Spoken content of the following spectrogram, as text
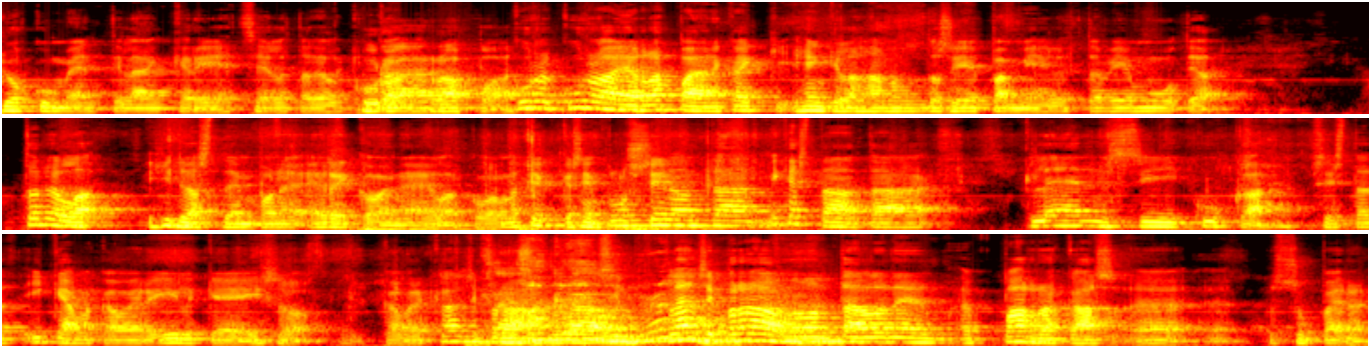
dokumenttilänkkäriä, että siellä todellakin... Kuraa ja rapaa. Kur, kuraa ja rapaa, ja ne kaikki henkilöhahmot on tosi epämiellyttäviä ja muut. Ja todella hidastempoinen, erikoinen elokuva. Mä tykkäsin. Plus siinä on tää, mikä tää on tää Clancy Kuka, siis tää ikävä kaveri, ilkeä iso kaveri. Clancy Brown. Clancy Brown. Clancy Brown on tällainen parrakas äh, super äh,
